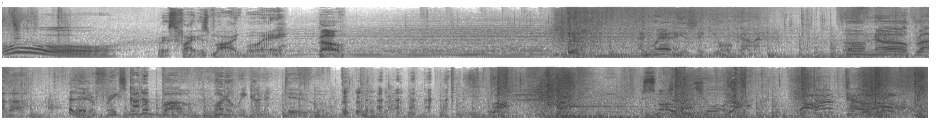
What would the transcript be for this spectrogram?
Ooh. This fight is mine, boy. Go. And where do you think you're going? Oh no, brother. The little freak's got a bow. What are we gonna do? the small one's yours. Don't tell me.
